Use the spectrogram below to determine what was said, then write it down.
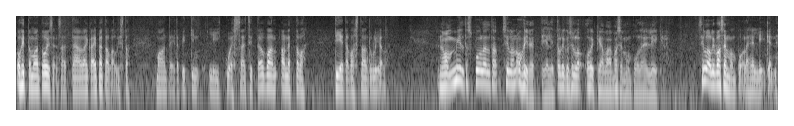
ohittamaan toisensa. Että tämä on aika epätavallista maanteita pitkin liikkuessa. Että sitten on vaan annettava tietä vastaan tulijalle. No miltä puolelta silloin ohitettiin? Eli oliko silloin oikea vai vasemmanpuoleinen liikenne? Silloin oli vasemmanpuoleinen liikenne.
